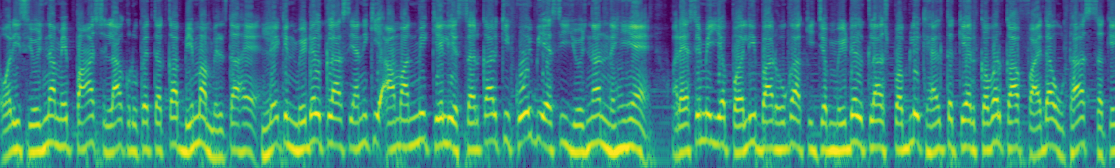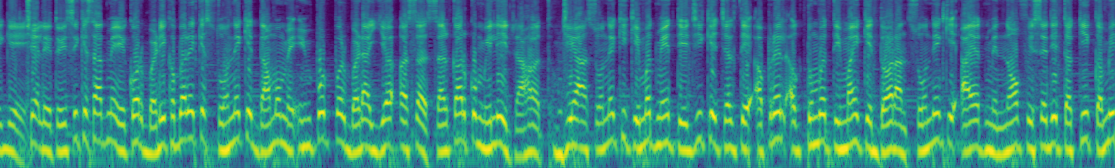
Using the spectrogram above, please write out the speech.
और इस योजना में पाँच लाख रुपए तक का बीमा मिलता है। लेकिन मिडिल क्लास यानी कि आम आदमी के लिए सरकार की कोई भी ऐसी योजना नहीं है। और ऐसे में यह पहली बार होगा कि जब middle class public health care cover का फ़ायदा उठा सकेंगे। चले तो इसी के साथ में एक और बड़ी खबर है कि सोने के दामों में इंपोर्ट पर बड़ा यह असर सरकार को मिली राहत। जी हाँ सोने की कीमत में तेज़ी के चलते अप्रैल अक्टूबर तिमाही के दौरान सोने की आयत में नौ फ़ीसदी तक की कमी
